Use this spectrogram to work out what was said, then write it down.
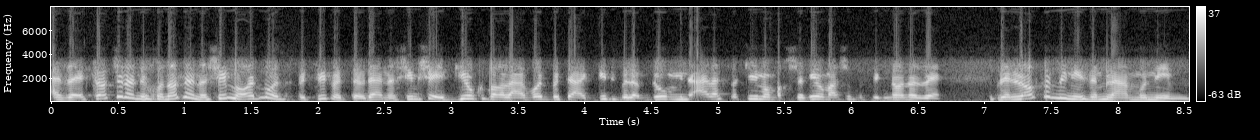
אז העצות שלה נכונות לנשים מאוד מאוד ספציפיות, אתה יודע, נשים שהגיעו כבר לעבוד בתאגיד ולמדו מנהל עסקים או מחשבים או משהו בסגנון הזה. זה לא פמיניזם להמונים.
